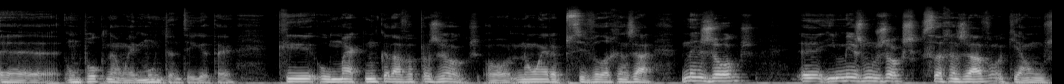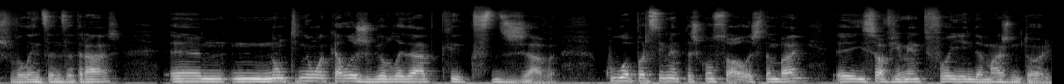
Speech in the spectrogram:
uh, um pouco não, é muito antigo até, que o Mac nunca dava para jogos, ou não era possível arranjar nem jogos, uh, e mesmo os jogos que se arranjavam, aqui há uns valentes anos atrás, não tinham aquela jogabilidade que, que, se desejava. Com o aparecimento das consolas também, isso obviamente foi ainda mais notório.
